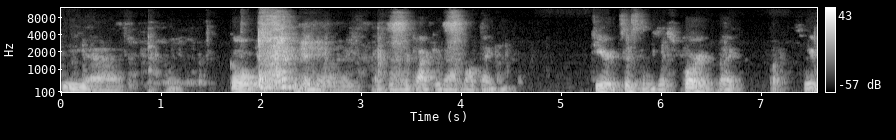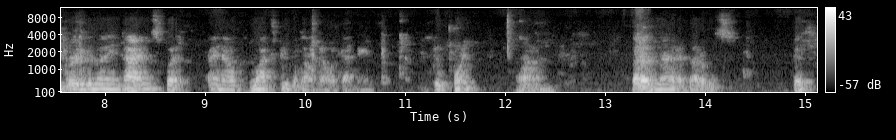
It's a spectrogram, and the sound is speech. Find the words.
the, uh, goals particularly, like when we're talking about multi-tiered systems of support, like, we've heard it a million times, but I know lots of people don't know what that means. Good point. Um, but other than that, I thought it was good.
